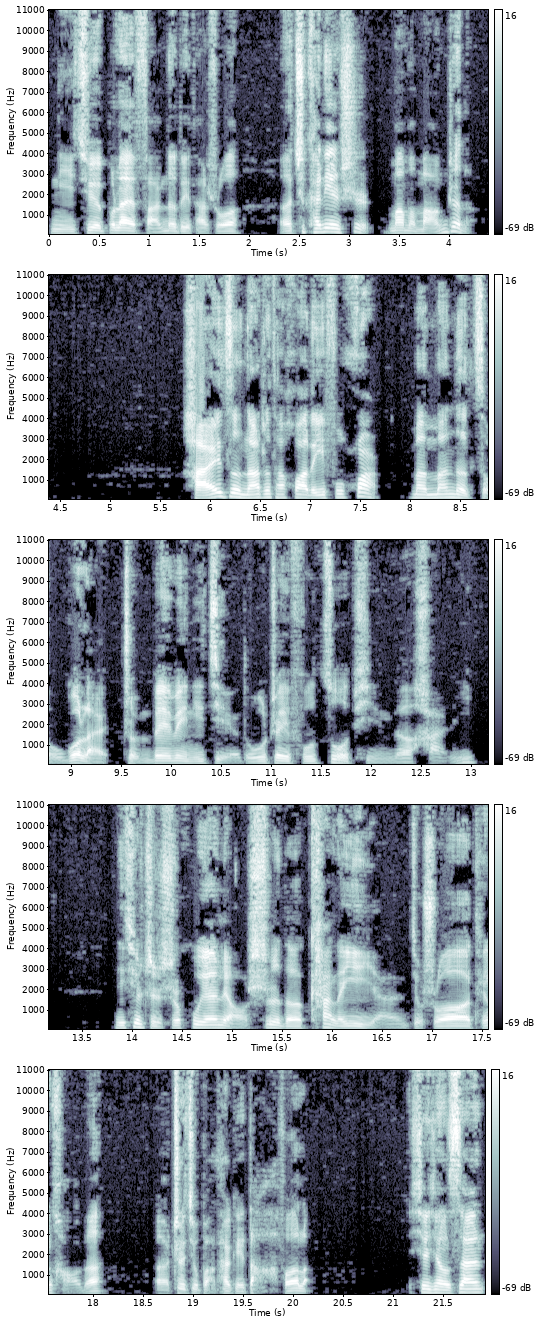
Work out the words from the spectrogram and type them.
你却不耐烦地对他说：“呃，去看电视，妈妈忙着呢。”孩子拿着他画的一幅画。慢慢的走过来，准备为你解读这幅作品的含义，你却只是敷衍了事的看了一眼，就说挺好的，啊，这就把他给打发了。现象三，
